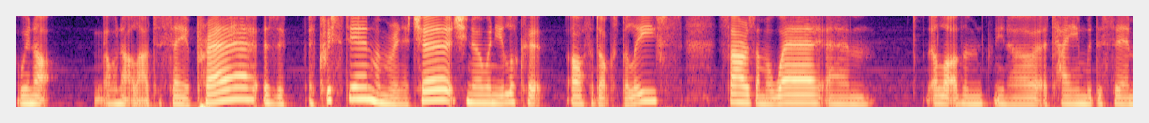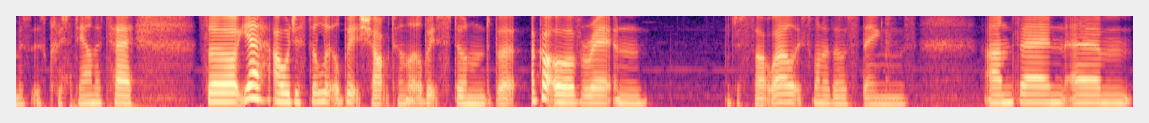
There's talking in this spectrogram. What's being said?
Are we not are we not allowed to say a prayer as a, a Christian when we're in a church? You know, when you look at Orthodox beliefs, as far as I'm aware, um, a lot of them, you know, are tying with the same as, as Christianity. So yeah, I was just a little bit shocked and a little bit stunned, but I got over it and I just thought, well, it's one of those things. And then um,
